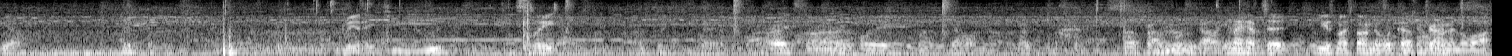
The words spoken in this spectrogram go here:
Yay. Boop. Be at 18. Sweet. Alright, so I'm gonna play that one. I might have to use my phone to look up Drown in the Loch.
